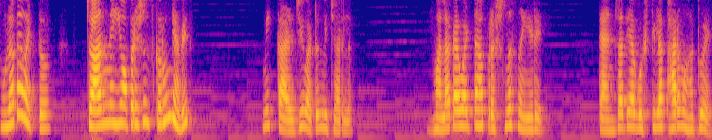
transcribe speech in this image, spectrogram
तुला काय वाटतं? चांदने ही ऑपरेशन्स करून घ्यावीत? मी काळजी वाटून विचारलं. मला काय वाटतं हा प्रश्नच नाही रे. त्यांच्यात या गोष्टीला फार महत्त्व आहे.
